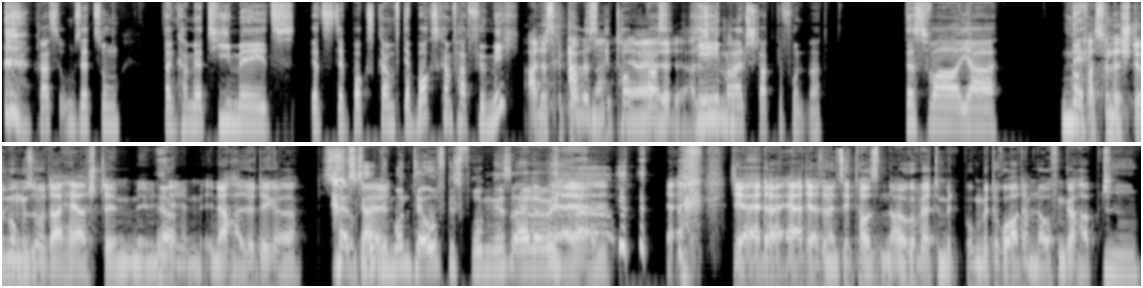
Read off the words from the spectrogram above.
krasse Umsetzung. Dann kam ja Teammates, jetzt der Boxkampf. Der Boxkampf hat für mich Alles getoppt, alles ne? getoppt, ja, ja, was alles jemals stattgefunden hat. Das war ja, ne, Auch was für eine Stimmung so da herrschte im, in, Ja. in, in der Halle, Digga. Das ist hast so du gesehen, wie. Monte aufgesprungen ist, Alter. Ja, ja. Die, ja der, er, der, er hat ja seine 10.000 Euro Werte mit, mit Rohr am Laufen gehabt. Mhm.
